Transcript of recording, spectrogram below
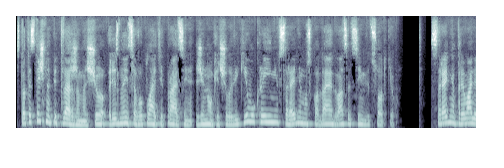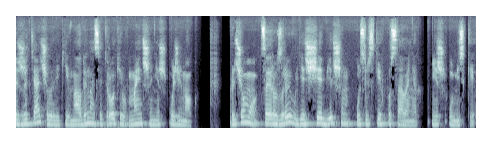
Статистично підтверджено, що різниця в оплаті праці жінок і чоловіків в Україні в середньому складає 27%. Середня тривалість життя чоловіків на 11 років менше, ніж у жінок. Причому цей розрив є ще більшим у сільських поселеннях, ніж у міських.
